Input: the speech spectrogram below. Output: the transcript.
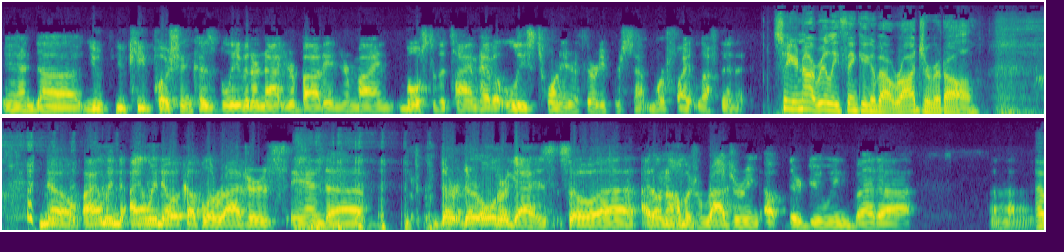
and uh, you you keep pushing because believe it or not, your body and your mind most of the time have at least twenty or thirty percent more fight left in it. So you're not really thinking about Roger at all. No, I only I only know a couple of Rogers, and uh, they're they're older guys, so uh, I don't know how much Rogering up they're doing, but. Uh, Okay.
